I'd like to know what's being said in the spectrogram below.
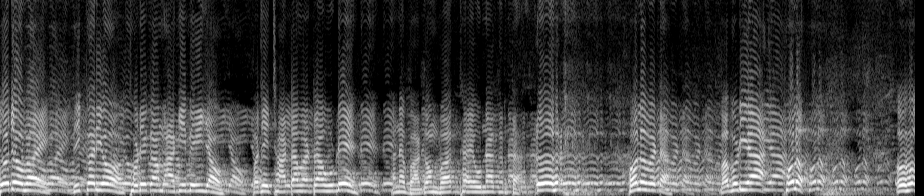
જોજો ભાઈ, દીકરીઓ, થોડીક આમ આગી બેસી જાઓ. પછી છાંટા માટા ઉડે અને ભાગમ ભાગ થાય એવું ના કરતા. ખોલો બેટા. બાબુડિયા, ખોલો. ઓહો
